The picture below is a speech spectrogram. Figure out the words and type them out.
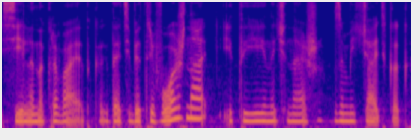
сильно накрывает, когда тебе тревожно, и ты начинаешь замечать, как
